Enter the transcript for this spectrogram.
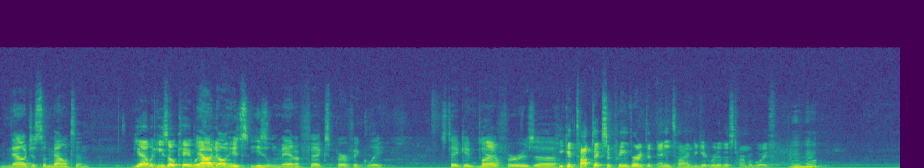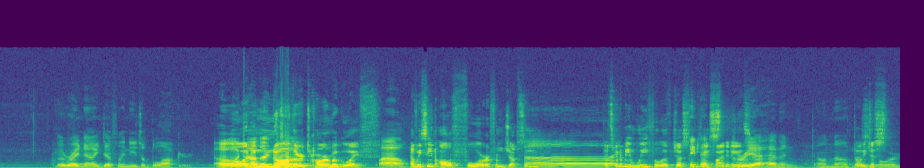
now just a mountain. Yeah, but he's okay with yeah, that. no, he's he's mana fixed perfectly. He's taking five Yeah. for his uh. He can top deck Supreme Verdict at any time to get rid of this Tarmogoyf. mm-hmm. But right now he definitely needs a blocker. Oh, Oh, and another, no. Tarmogoyf. Wow. Have we seen all four from Jepson? Uh, that's going to be lethal if Justin can't find an three. I answer. haven't. I don't know No, he just- four.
